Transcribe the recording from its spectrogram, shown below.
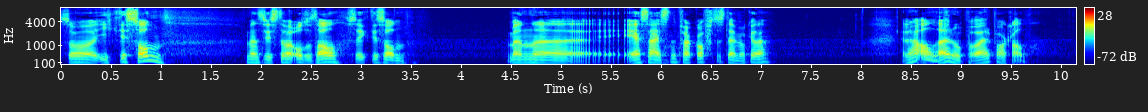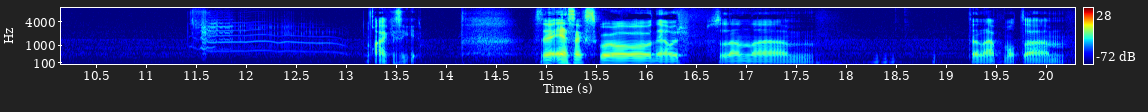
så gikk de sånn. Mens hvis det var oddetall, så gikk de sånn. Men uh, E16, fuck off, det stemmer jo ikke det. Eller er alle europaveier partall? Nei, jeg er ikke sikker. Så E6 går jo nedover, så den uh, Den er på en måte Ja.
